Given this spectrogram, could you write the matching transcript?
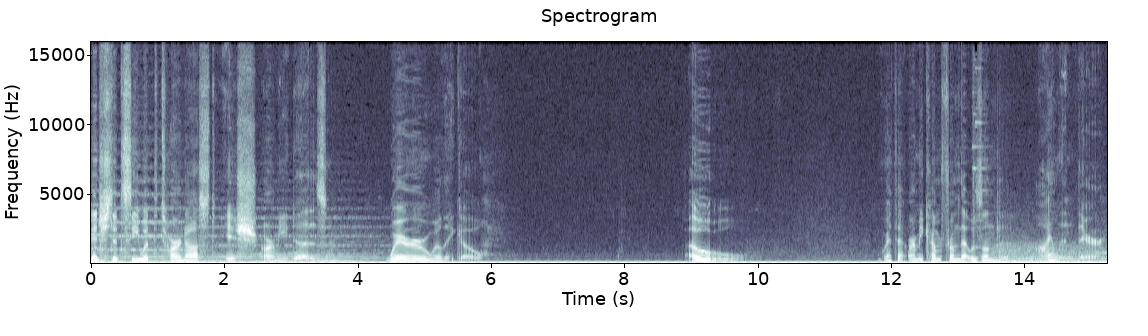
Interested to see what the Tarnost-ish army does. Where will they go? Oh! Where'd that army come from that was on the island there?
